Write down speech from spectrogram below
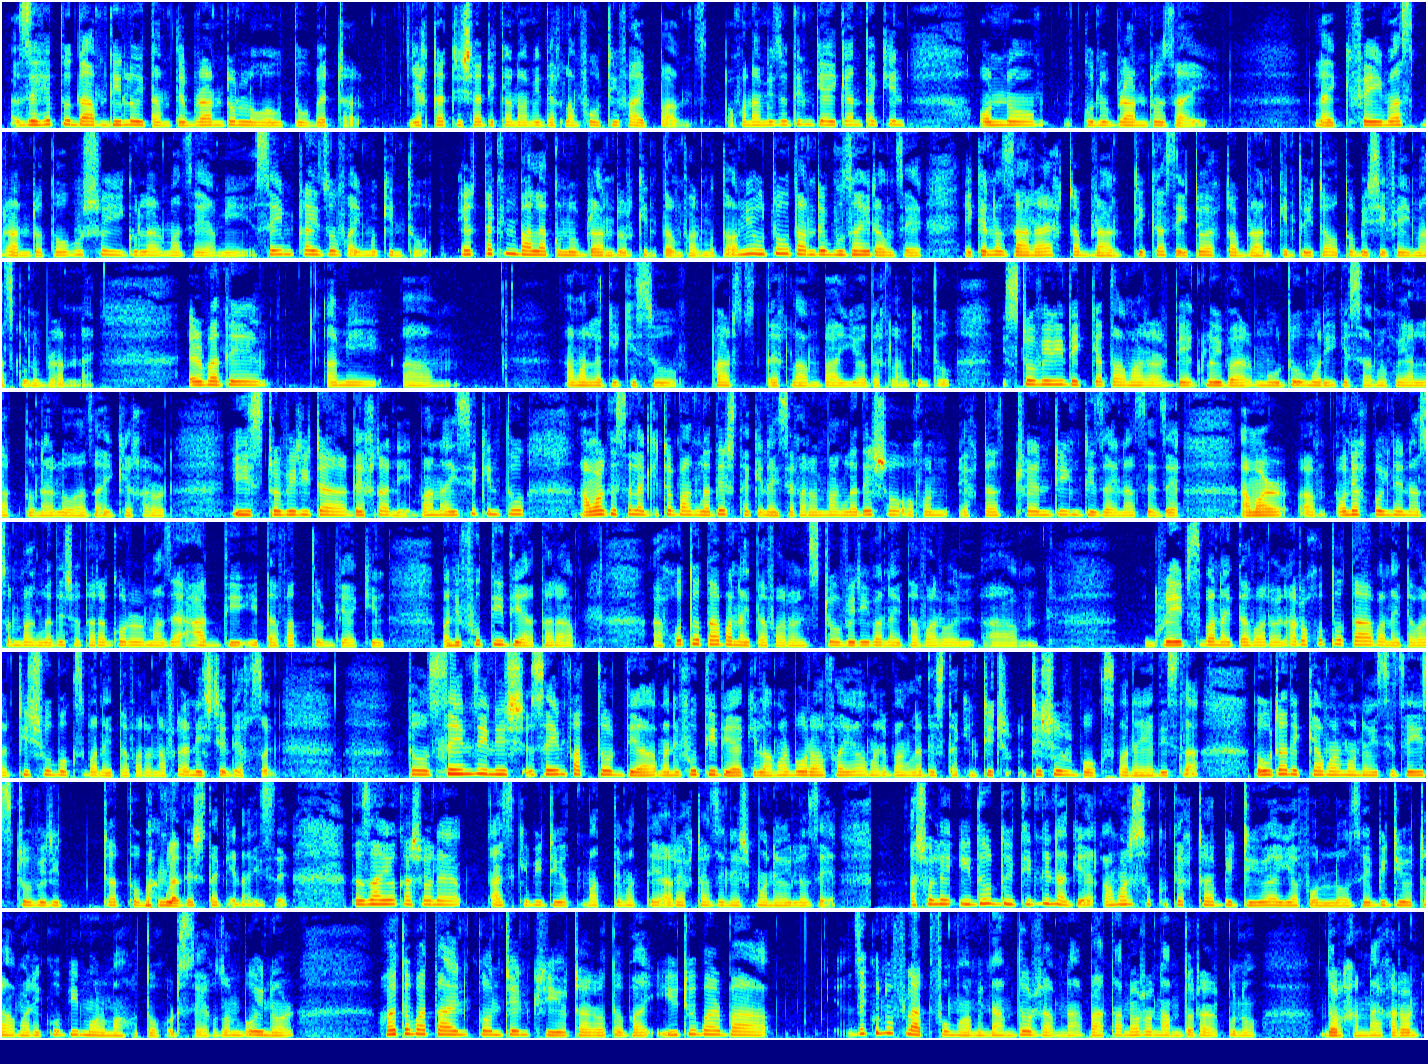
যেহেতু দাম দি লইতাম, তে ব্র্যান্ডের লোয়াও তো বেটার একটা টি শার্ট কেন আমি দেখলাম ফোর্টি ফাইভ পাউন্ডস এখন আমি যদি গাইকান থাকিন অন্য কোনো ব্র্যান্ডও যাই লাইক ফেমাস ব্র্যান্ডও তো অবশ্যই এগুলার মাঝে আমি সেম প্রাইজও পাইমো কিন্তু এর তাকিন বালা কোনো ব্র্যান্ডর কিনতাম পারমো তো আমি ওটাও তান্ডে বুঝাইরাম যে এখানে যারা একটা ব্র্যান্ড ঠিক আছে, এটাও একটা ব্র্যান্ড কিন্তু এটা অত বেশি ফেমাস কোনো ব্র্যান্ড নাই। এর বাদে আমি, আমার লাগে কিছু পার্স দেখলাম বা ইয়ে দেখলাম কিন্তু স্ট্রবেরি দেখা তো আমার আর ব্যাগ লইবার মুডও মরি গেছে। আমি কই আর লাগতো না লওয়া যাইকে কারণ এই স্ট্রবেরিটা দেখরানি বানাইছে কিন্তু আমার কাছে লাগি এটা বাংলাদেশ থাকি নাইছে কারণ বাংলাদেশও এখন একটা ট্রেন্ডিং ডিজাইন আছে যে আমার আম, অনেক বইনে আছেন বাংলাদেশও তারা গরুর মাঝে আদ দি ইটা পাত্তর দিয়া কিল মানে ফুটি দিয়া তারা কতটা বানাইতে পারেন স্ট্রবেরি বানাইতে পারেন গ্রেপস বানাইতে পারেন আরও কতটা বানাইতে পারেন টিস্যু বক্স বানাইতে পারেন আপনারা নিশ্চয়ই দেখছেন তো সেম জিনিস সেম পাত্তর দিয়া মানে ফুটি দিয়া কিলো আমার বড় আফাইও আমার বাংলাদেশ থাকি টিস্যুর বক্স বানাইয়া দিছিলা তো ওটা দেখে আমার মনে হয়েছে যে স্ট্রবেরিটা তো বাংলাদেশ থাকি নাইছে। তো যাই হোক আসলে আজকে ভিডিওত মারতে মারতে আর একটা জিনিস মনে হইল যে, আসলে ঈদের দুই, তিন দিন আগে আমার চকুতে একটা ভিডিও আইয়া পড়ল যে ভিডিওটা আমারে খুবই মর্মাহত করছে। একজন বইনর হয়তোবা তাই কন্টেন্ট ক্রিয়েটার অথবা ইউটিউবার বা যে কোনো প্ল্যাটফর্ম আমি নাম ধরলাম না বা তানোরও নাম ধরার কোনো দরকার নাই, কারণ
